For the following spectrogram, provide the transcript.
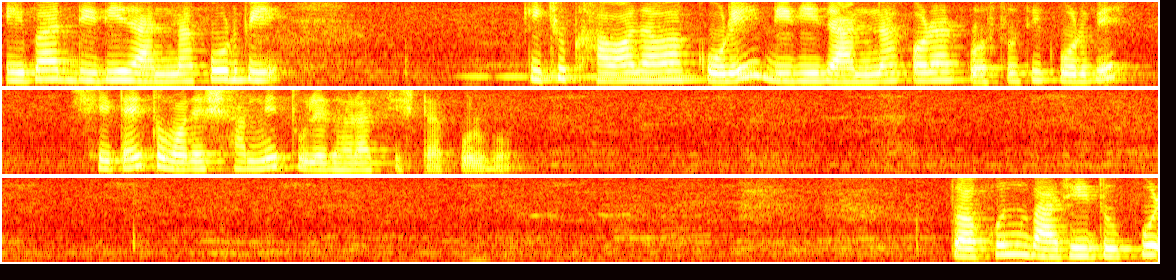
এবার দিদি রান্না করবে। কিছু খাওয়া দাওয়া করে দিদি রান্না করার প্রস্তুতি করবে। সেটাই তোমাদের সামনে তুলে ধরার চেষ্টা করব। তখন বাজে দুপুর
